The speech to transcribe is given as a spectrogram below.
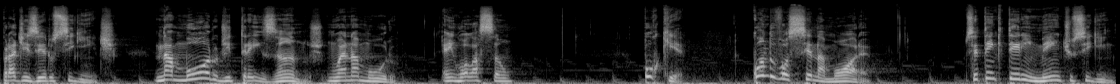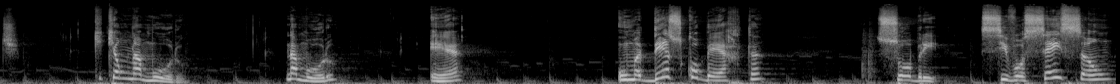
para dizer o seguinte: namoro de três anos não é namoro, é enrolação. Por quê? Quando você namora, você tem que ter em mente o seguinte: o que é um namoro? Namoro é uma descoberta sobre se vocês são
